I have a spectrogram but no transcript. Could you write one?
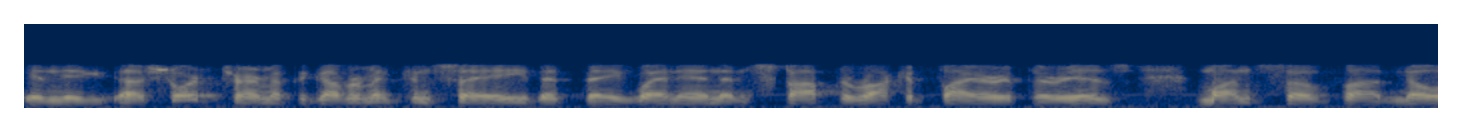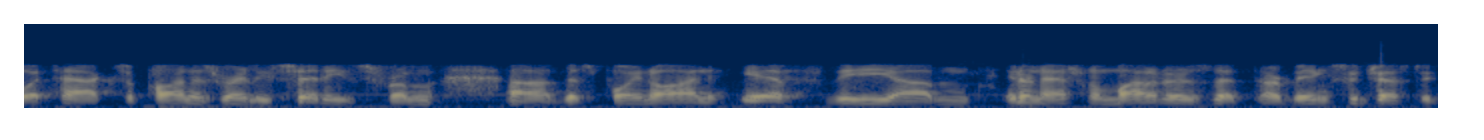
in the uh, short term, if the government can say that they went in and stopped the rocket fire, if there is months of uh, no attacks upon Israeli cities from uh, this point on, if the um, international monitors that are being suggested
